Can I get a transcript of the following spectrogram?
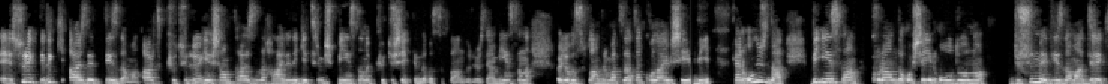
e, süreklilik arz ettiği zaman artık kötülüğü yaşam tarzını haline getirmiş bir insanı kötü şeklinde vasıflandırıyoruz. Yani bir insanı öyle vasıflandırmak zaten kolay bir şey değil. Yani o yüzden bir insan Kur'an'da o şeyin olduğunu düşünmediği zaman direkt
